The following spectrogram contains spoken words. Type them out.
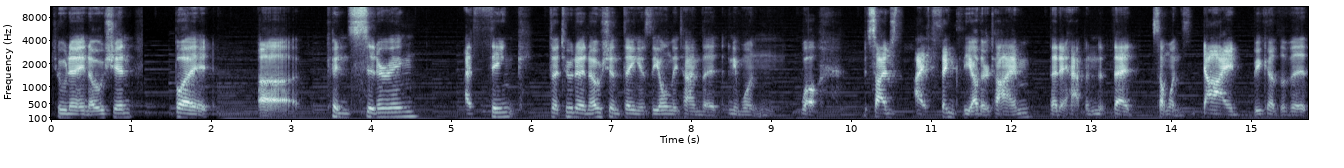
tuna in ocean, but uh considering I think the tuna in ocean thing is the only time that anyone well besides I think the other time that it happened that someone's died because of it.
